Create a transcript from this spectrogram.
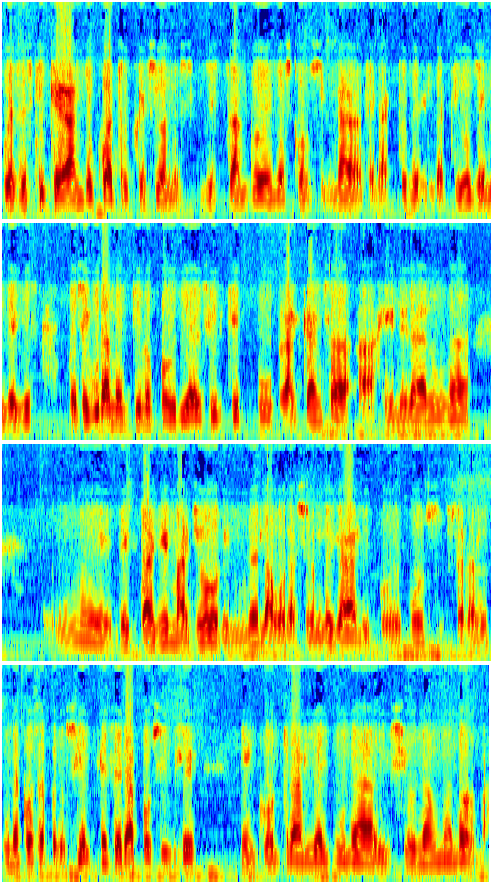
Pues es que quedando cuatro objeciones y estando ellas consignadas en actos legislativos y en leyes, pues seguramente uno podría decir que alcanza a generar una un eh, detalle mayor en una elaboración legal y podemos usar alguna cosa, pero siempre será posible encontrarle alguna adición a una norma.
